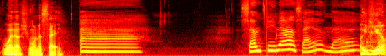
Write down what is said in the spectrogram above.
What else you want to say? Something else. I don't know. Oh, you know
